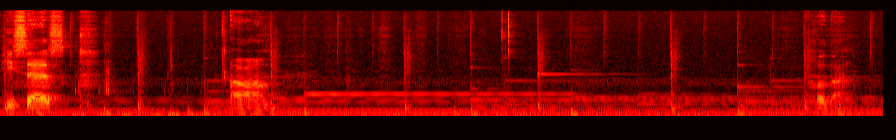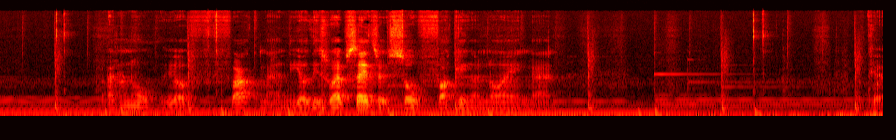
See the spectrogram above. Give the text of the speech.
He says, um, hold on. I don't know. Yo, fuck, man. Yo, these websites are so fucking annoying, man. Okay.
